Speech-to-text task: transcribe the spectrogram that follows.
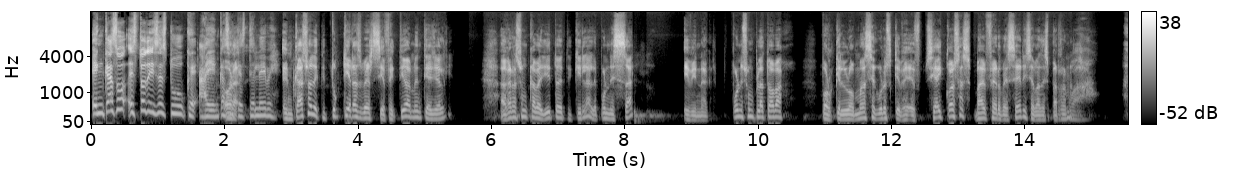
en caso, esto dices tú que hay en caso Ahora, de que esté leve. En caso de que tú quieras ver si efectivamente hay alguien, agarras un caballito de tequila, le pones sal y vinagre. Pones un plato abajo, porque lo más seguro es que eh, si hay cosas, va a efervecer y se va a desparramar. Wow.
